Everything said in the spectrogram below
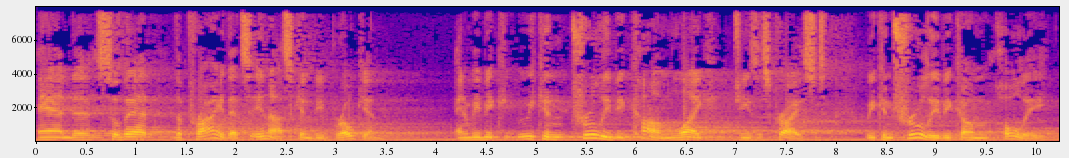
and uh, so that the pride that's in us can be broken, and we, we can truly become like Jesus Christ. We can truly become holy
